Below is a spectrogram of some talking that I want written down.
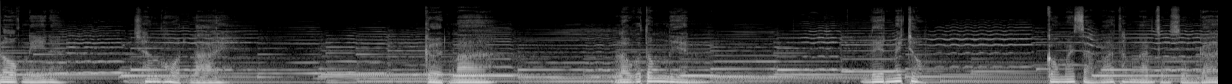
โลกนี้นะช่างโหดร้าย เกิดมา เราก็ต้องเรียน เรียนไม่จบ ก็ไม่สามารถทำงานสูงๆได้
